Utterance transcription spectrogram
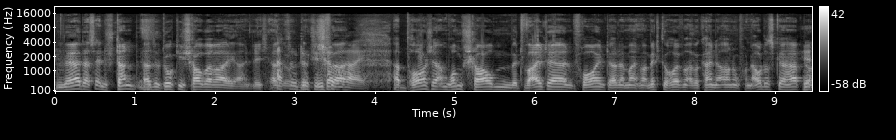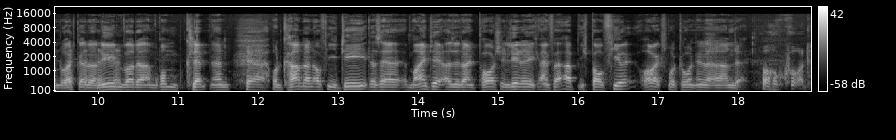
Ja, das entstand also durch die Schrauberei eigentlich. Also so, durch die Schrauberei. Am Porsche am Rumschrauben mit Walter, ein Freund, der hat dann manchmal mitgeholfen, aber keine Ahnung von Autos gehabt. Und Röttger daneben war da am Rumklempnern Ja. und kam dann auf die Idee, dass er meinte, also dein Porsche leder ich einfach ab, ich baue vier Horrocks-Motoren hintereinander. Oh Gott.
